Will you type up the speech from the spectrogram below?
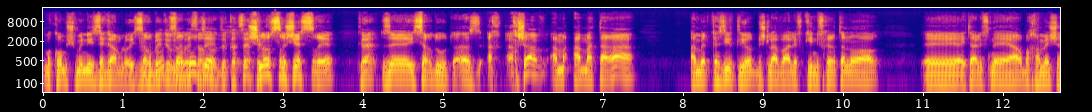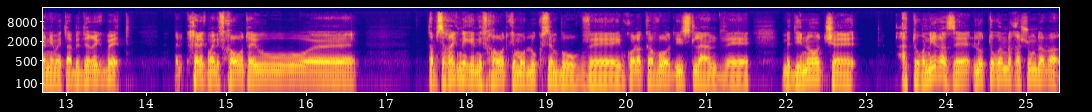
מקום שמיני זה גם לא הישרדות. בדיוק, זה לא הישרדות הישרדות, זה קצפת. 13-16 כן. זה הישרדות. אז עכ- עכשיו המ- המטרה המרכזית להיות בשלב א', כי נבחרת הנוער אה, הייתה לפני 4-5 שנים, הייתה בדרג ב'. חלק מהנבחרות היו... אה, אתה משחק נגד נבחרות כמו לוקסמבורג, ועם כל הכבוד, איסלנד ומדינות שהטורניר הזה לא תורם לך שום דבר.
